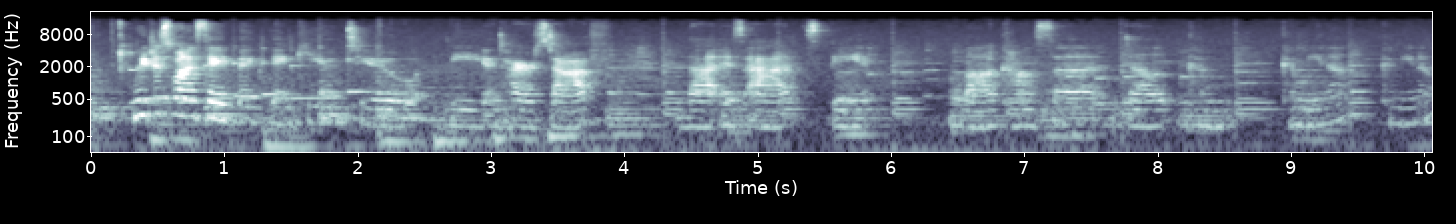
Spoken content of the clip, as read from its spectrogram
honest. We just want to say a big thank you to the entire staff that is at the La Casa del Cam- Camino.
